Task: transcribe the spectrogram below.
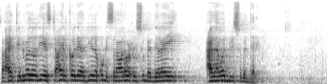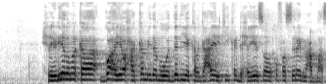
saaxiibtinimadoodii iyo isjacaylkoodii adduunyada ku dhisnaana wuxuu isu bedelay cadaawad buu isu bedelay xidhiidyada markaa go'aya waxaa kamida mawadadii iyo kalgacaylkii ka dhexeeyey sida uu ku fasiray ibnu cabaas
